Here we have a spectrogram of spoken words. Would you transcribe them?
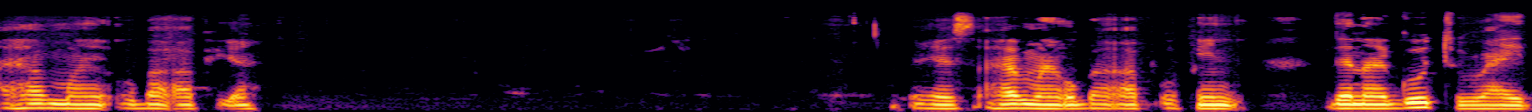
I have my uber app here. Yes i have my uber app open. Then i go to ride.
